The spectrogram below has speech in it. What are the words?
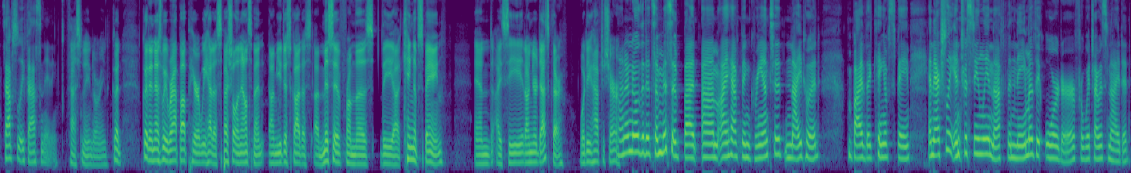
It's absolutely fascinating. Fascinating, Doreen. Good. Good. And as we wrap up here, we had a special announcement. Um, you just got a, a missive from the, the uh, King of Spain, and I see it on your desk there. What do you have to share? I don't know that it's a missive, but um, I have been granted knighthood by the King of Spain. And actually, interestingly enough, the name of the order for which I was knighted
